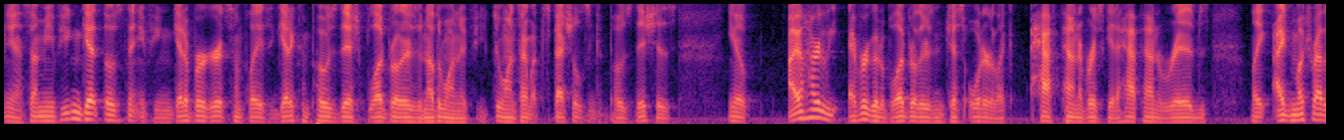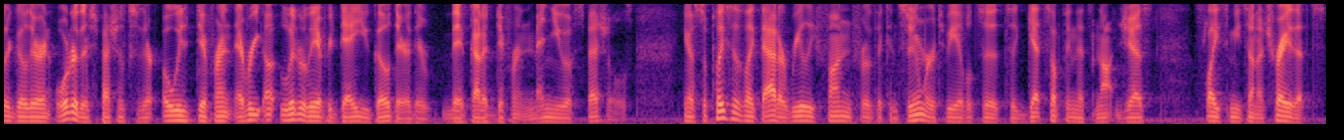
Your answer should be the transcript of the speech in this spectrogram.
yeah. So I mean, if you can get those things, if you can get a burger at some place, get a composed dish. Blood Brothers is another one. If you do want to talk about specials and composed dishes, you know, I hardly ever go to Blood Brothers and just order like a half pound of brisket, a half pound of ribs. Like I'd much rather go there and order their specials because they're always different. Every uh, literally every day you go there, they they've got a different menu of specials. You know, so places like that are really fun for the consumer to be able to to get something that's not just sliced meats on a tray. That's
